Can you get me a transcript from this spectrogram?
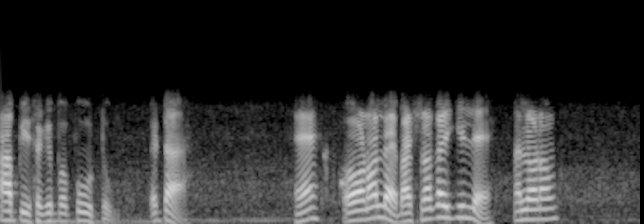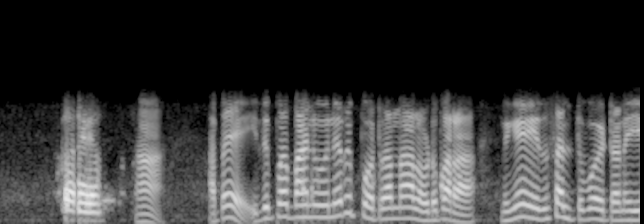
ആപ്പീസൊക്കെ ഇപ്പോൾ പൂട്ടും. കേട്ടാ? ഏ? ഓണമല്ലേ ഭക്ഷണം കഴിക്കില്ലേ? നല്ലോണം? ആ. അപ്പേ ഇതിപ്പോ മനുവിന് റിപ്പോർട്ട് തന്ന ആളോട് പറ. നിങ്ങൾ ഏത് സ്ഥലത്ത് പോയിട്ടാണ് ഈ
